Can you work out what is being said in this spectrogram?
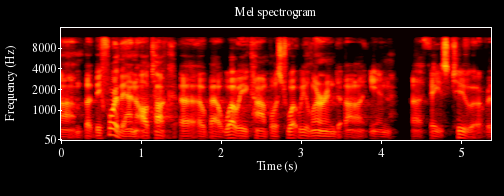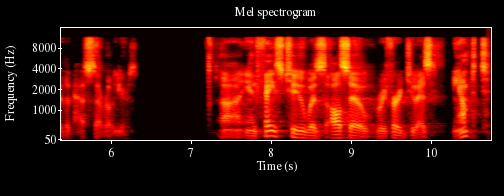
Um, but before then, I'll talk uh, about what we accomplished, what we learned uh, in uh, phase two over the past several years. Uh, and phase two was also referred to as AMPT,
